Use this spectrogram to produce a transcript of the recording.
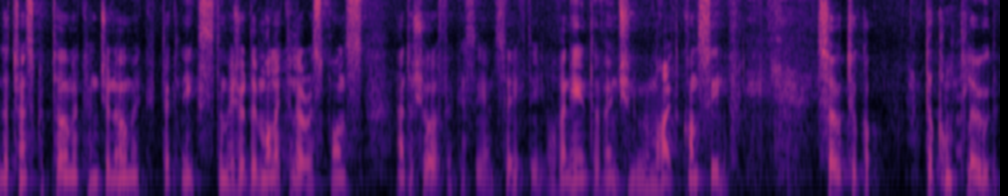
the transcriptomic and genomic techniques to measure the molecular response and to show efficacy and safety of any intervention we might conceive. So to, co to conclude,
